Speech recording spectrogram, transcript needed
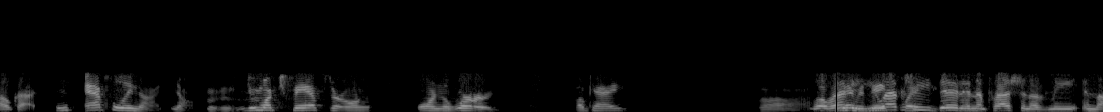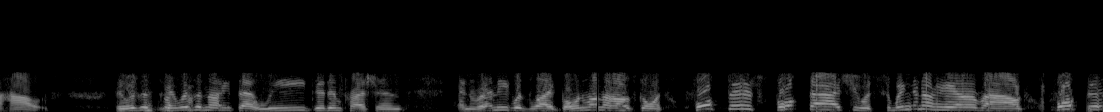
Okay. Absolutely not. No, Mm-mm. you're much faster on on the words. Okay. Uh, Well, Renny, you actually did an impression of me in the house. There was a there was a night that we did impressions, and Renny was like going around the house going, "Fuck this, fuck that." She was swinging her hair around, "Fuck this,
